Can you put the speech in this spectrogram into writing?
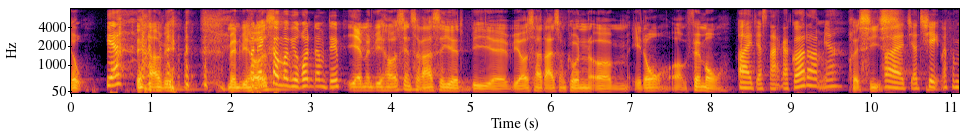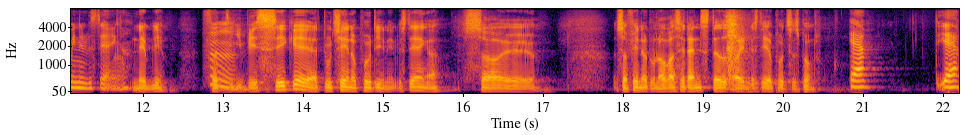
Jo, Ja. det har vi. men vi har Hvordan også, kommer vi rundt om det? Ja, men vi har også interesse i, at vi, øh, vi også har dig som kunde om et år og om fem år. Og at jeg snakker godt om jer, Præcis. og at jeg tjener på mine investeringer. Nemlig. Fordi hmm. hvis ikke, at du tjener på dine investeringer, så, øh, så finder du nok også et andet sted at investere på et tidspunkt. Ja, ja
